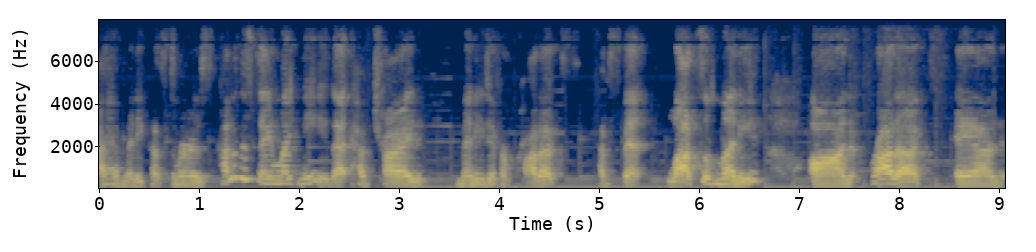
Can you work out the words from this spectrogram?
I have many customers, kind of the same like me, that have tried many different products, have spent lots of money on products, and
